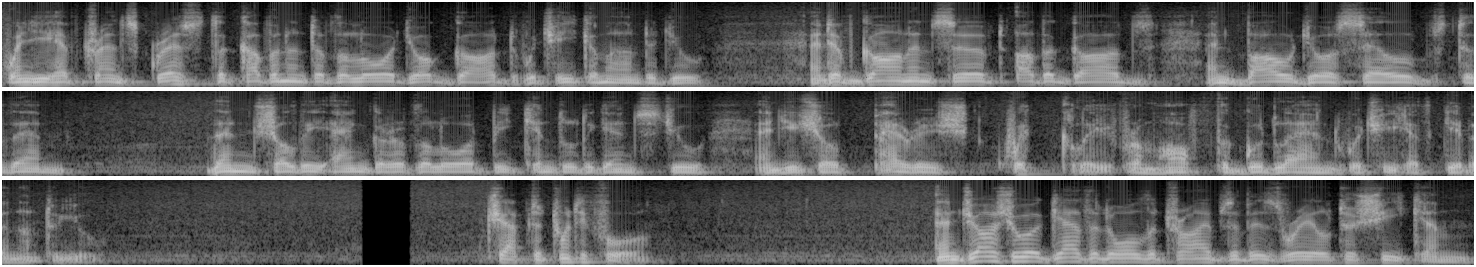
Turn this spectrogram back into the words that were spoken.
When ye have transgressed the covenant of the Lord your God which he commanded you, and have gone and served other gods, and bowed yourselves to them, then shall the anger of the Lord be kindled against you, and ye shall perish quickly from off the good land which he hath given unto you. Chapter 24 And Joshua gathered all the tribes of Israel to Shechem,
